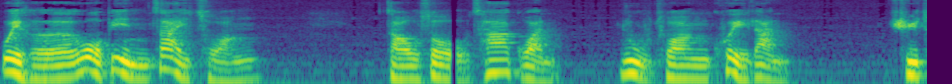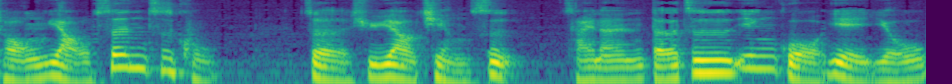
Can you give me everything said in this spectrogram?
为何卧病在床，遭受插管、褥疮溃烂？蛆虫咬身之苦，这需要请示才能得知因果业由。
